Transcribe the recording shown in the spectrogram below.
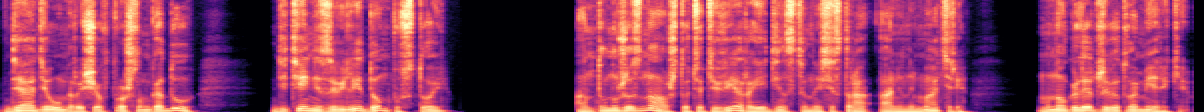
Дядя умер еще в прошлом году, детей не завели, дом пустой. Антон уже знал, что тетя Вера, единственная сестра Аниной матери, много лет живет в Америке.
